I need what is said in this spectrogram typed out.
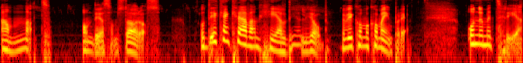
annat om det som stör oss. Och det kan kräva en hel del jobb, men vi kommer komma in på det. Och nummer tre,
